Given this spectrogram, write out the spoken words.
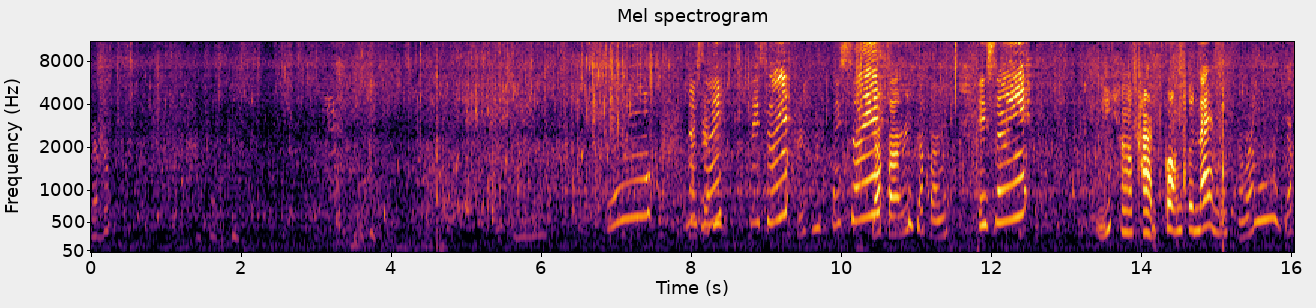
จับดู อู้ไม่ซื้อไม่ซื้อไม่ซื้อ จับปากนี่จับปากนี่ ไม่ซื้อนี่หาผ่านกล่องตัวแน่นี่ เอามาจับ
